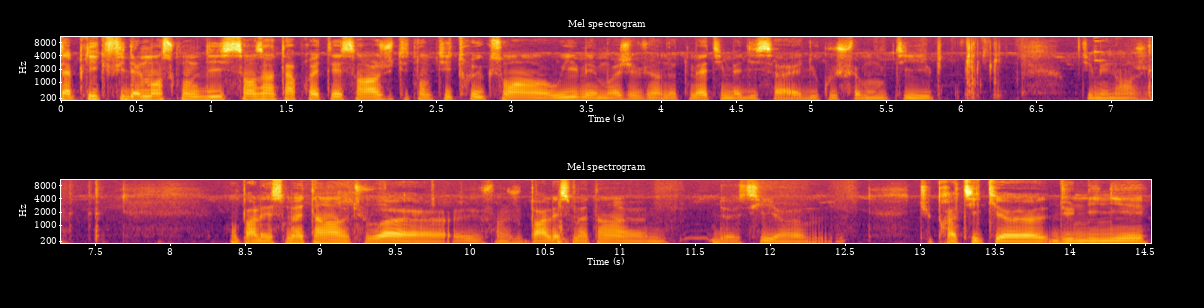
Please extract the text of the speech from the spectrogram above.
tu appliques fidèlement ce qu'on te dit sans interpréter, sans rajouter ton petit truc, sans oui, mais moi j'ai vu un autre maître, il m'a dit ça, et du coup je fais mon petit, petit mélange. On parlait ce matin, tu vois, euh, enfin je vous parlais ce matin euh, de si euh, tu pratiques euh, d'une lignée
